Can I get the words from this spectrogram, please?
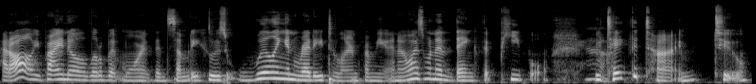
at all, you probably know a little bit more than somebody who's willing and ready to learn from you. And I always want to thank the people who take the time to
